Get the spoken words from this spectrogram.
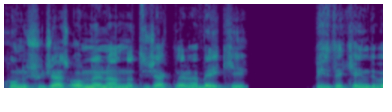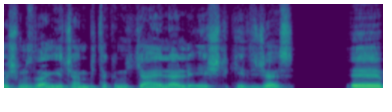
konuşacağız. Onların anlatacaklarına belki biz de kendi başımızdan geçen bir takım hikayelerle eşlik edeceğiz. Ee,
